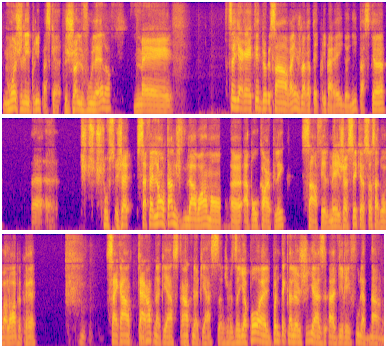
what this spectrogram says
moi, je l'ai pris parce que je le voulais, là. Mais, tu sais, il aurait été 220, je l'aurais peut-être pris pareil, Denis, parce que je, je trouve, ça fait longtemps que je voulais avoir mon Apple CarPlay sans fil. Mais je sais que ça, ça doit valoir à peu près 50, 49 piastres, 39 piastres. Je veux dire, il n'y a pas, euh, pas une technologie à, à virer fou là-dedans. là.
